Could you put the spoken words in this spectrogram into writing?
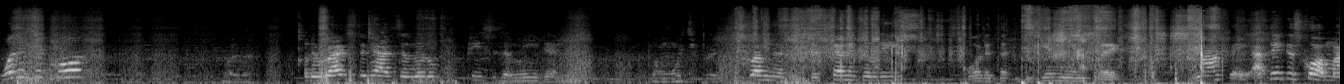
What is it called? The rice that has the little pieces of meat in it. From which place? From the, the Senegalese or the, the Guinean place. Mafe. I think it's called mafe.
